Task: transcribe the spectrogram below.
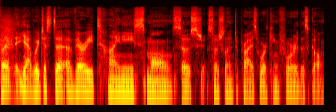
But uh, yeah, we're just a, a very tiny, small so- social enterprise working for this goal.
